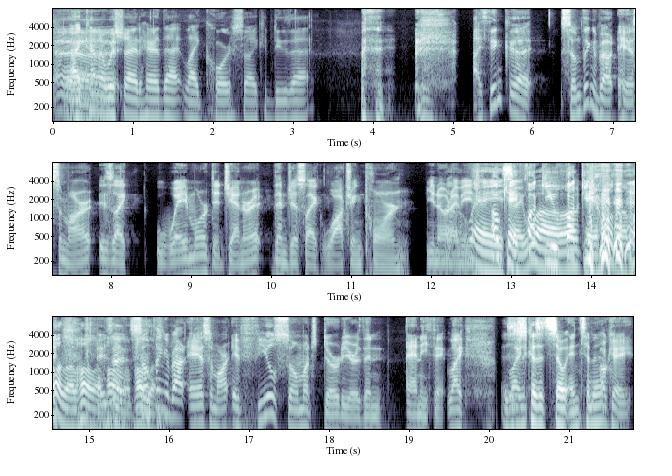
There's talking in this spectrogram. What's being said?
I kind Uh, of wish I had hair that like coarse so I could do that. I think uh, something about ASMR is like way more degenerate than just like watching porn. You know what I mean? Wait, Okay, say, fuck you, fuck okay, you. Hold up, hold up, hold up, Is hold that up, hold something up. about ASMR? It feels so much dirtier than anything. Like, Is like it just because it's so intimate? okay,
